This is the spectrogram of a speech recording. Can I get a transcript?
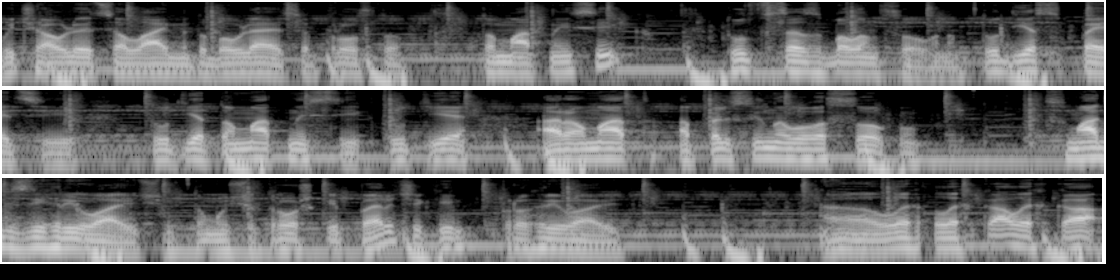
вичавлюється лайм і додається просто томатний сік. Тут все збалансовано. Тут є спеції, тут є томатний сік, тут є аромат апельсинового соку, смак зігріваючий, тому що трошки перчики прогрівають. Е, Легка-легка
